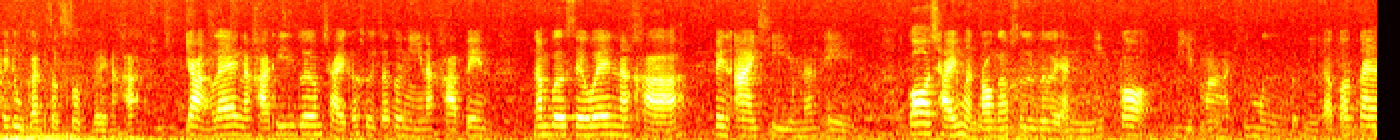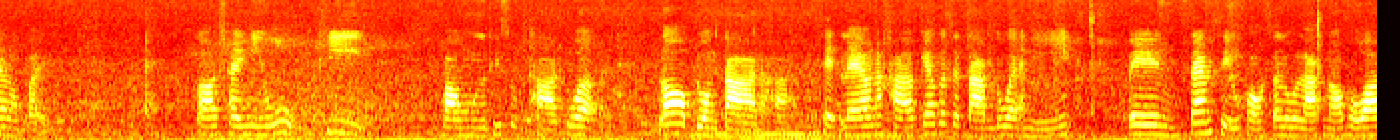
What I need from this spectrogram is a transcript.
ให้ดูกันสดๆเลยนะคะ อย่างแรกนะคะที่เริ่มใช้ก็คือเจ้าตัวนี้นะคะ เป็น number 7นะคะ เป็นไอครีมนั่นเอง ก็ใช้เหมือนตอนกลางคืนเลย อันนี้ก็บีบมาที่มือแบบนี้ แล้วก็แต้ลงไป ก็ใช้นิ้วที่เบามือที่สุดทาทั่วรอบดวงตานะคะ เสร็จแล้วนะคะ แก้วก็จะตามด้วยอันนี้ เป็นแต้มสิวของสโลลักเนาะเพราะว่า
